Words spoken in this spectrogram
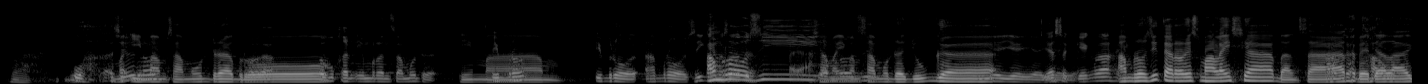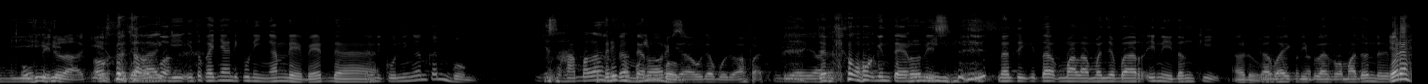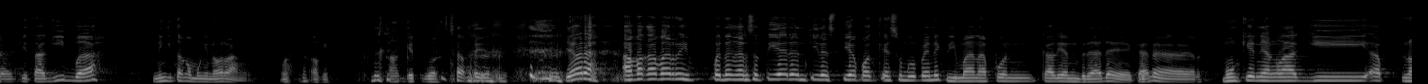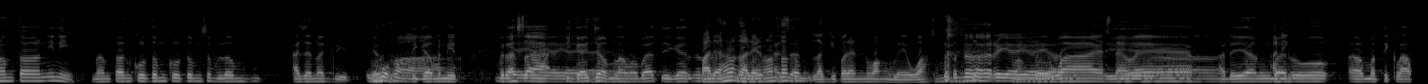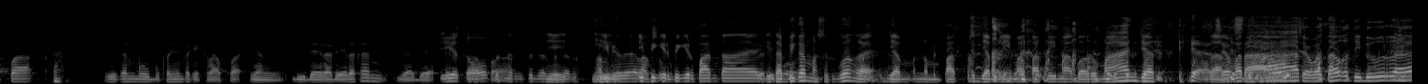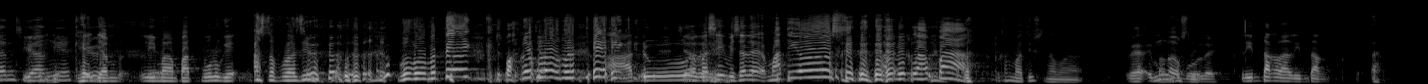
Wah. Wah, siapa Imam Samudra bro. Oh, bukan Imron Samudra. Imam. Imron? Imro, Amrozi. Amrozi. Eh, Sama Imam Amrozi. Samudra juga. Iya iya iya. iya, Ya segeng lah. Amrozi teroris Malaysia bangsat. Beda tahu. lagi. Oh, beda lagi. Oh, Beda lagi. Itu kayaknya yang di Kuningan deh beda. Yang di Kuningan kan bom. Ya sama lah, Tadi udah teroris. bom. Ya udah bodo amat. Iya, iya. Jangan ngomongin teroris. Nanti kita malah menyebar ini dengki. Aduh. Gak baik di bulan Ramadan Yaudah. daripada kita gibah. Mending kita ngomongin orang. Wah oke. Kaget gue. Sama ya. ya udah, apa kabar nih pendengar setia dan tidak setia podcast Sumbu Pendek di mana pun kalian berada ya kan? Bener. Mungkin yang lagi up, nonton ini, nonton kultum-kultum sebelum azan maghrib, yang tiga menit, berasa Iya, iya, iya, tiga iya, jam lama banget ya kan? Padahal nggak ada yang nonton tuh lagi pada nuang belewah semua. Bener, es Iya, teler. ada yang baru eh, metik kelapa. Iya kan mau bukanya pakai kelapa yang di daerah-daerah kan nggak ada Iya es toh, kelapa. bener bener Iya, bener. iya. Di- Ambilnya Di langsung pinggir-pinggir pantai. Ya, gitu. tapi kan maksud gua nggak jam 64 jam 5.45 baru manjat. Ya, siapa Bangsat. tahu, siapa tahu ketiduran siangnya. Kayak jam 5.40 kayak astagfirullahaladzim. gua belum metik. Gua belum metik. Aduh. Siapa sih misalnya Matius ambil kelapa. Kan Matius nama Ya, emang nggak boleh. Lintang lah, lintang.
